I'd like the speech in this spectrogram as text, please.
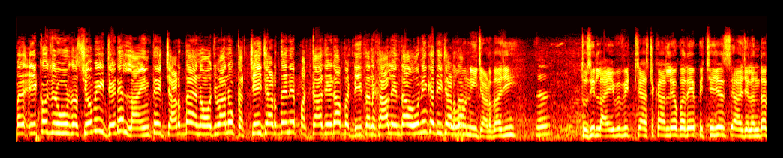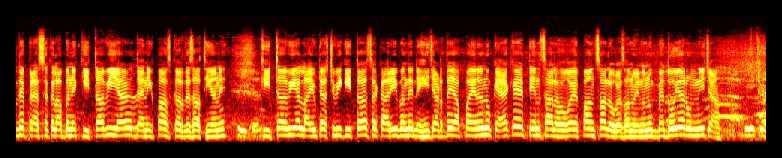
ਪਰ ਇੱਕੋ ਜ਼ਰੂਰ ਦੱਸਿਓ ਵੀ ਜਿਹੜੇ ਲਾਈਨ ਤੇ ਚੜਦਾ ਹੈ ਨੌਜਵਾਨ ਉਹ ਕੱਚੇ ਹੀ ਚੜਦੇ ਨੇ ਪੱਕਾ ਜਿਹੜਾ ਵੱਡੀ ਤਨਖਾਹ ਲੈਂਦਾ ਉਹ ਨਹੀਂ ਕਦੀ ਚੜਦਾ ਉਹ ਨਹੀਂ ਚੜਦਾ ਜੀ। ਤੁਸੀਂ ਲਾਈਵ ਵੀ ਟੈਸਟ ਕਰ ਲਿਓ ਕਦੇ ਪਿੱਛੇ ਜੇ ਜਲੰਧਰ ਦੇ ਪ੍ਰੈਸ ਕਲੱਬ ਨੇ ਕੀਤਾ ਵੀ ਆ ਦੈਨਿਕ ਭਾਸਕਰ ਦੇ ਸਾਥੀਆਂ ਨੇ। ਕੀਤਾ ਵੀ ਆ ਲਾਈਵ ਟੈਸਟ ਵੀ ਕੀਤਾ ਸਰਕਾਰੀ ਬੰਦੇ ਨਹੀਂ ਚੜਦੇ ਆਪਾਂ ਇਹਨਾਂ ਨੂੰ ਕਹਿ ਕੇ 3 ਸਾਲ ਹੋ ਗਏ 5 ਸਾਲ ਹੋ ਗਏ ਸਾਨੂੰ ਇਹਨਾਂ ਨੂੰ। ਮੈਂ 2019 ਚ ਆ। ਠੀਕ ਹੈ।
